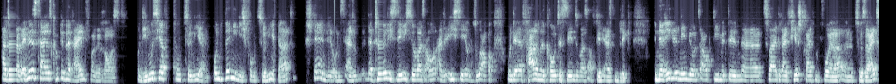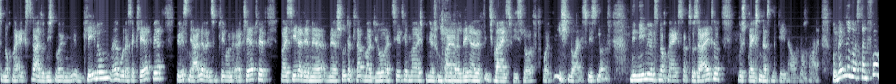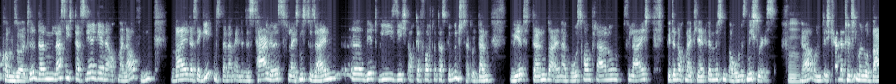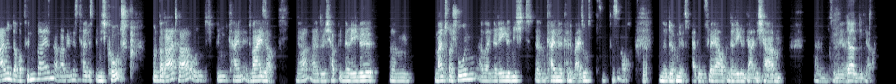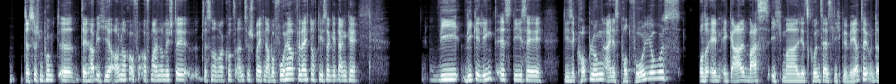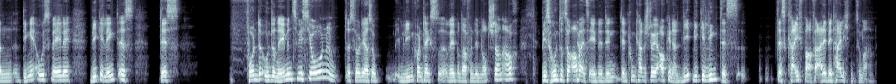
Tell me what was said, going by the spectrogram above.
also am Ende des Tages kommt eine Reihenfolge raus. Und die muss ja funktionieren. Und wenn die nicht funktioniert, stellen wir uns, also natürlich sehe ich sowas auch, also ich sehe und du auch, und der erfahrene Coaches sehen sowas auf den ersten Blick. In der Regel nehmen wir uns auch die mit den äh, zwei, drei, vier Streifen vorher äh, zur Seite nochmal extra, also nicht nur im, im Plenum, ne, wo das erklärt wird. Wir wissen ja alle, wenn es im Plenum erklärt wird, weiß jeder, der mehr, mehr Schulterklappen hat, jo, erzählt dir mal, ich bin ja schon ein paar Jahre länger, ich weiß, wie es läuft, Freunde, ich weiß, wie es läuft. Und die nehmen wir uns nochmal extra zur Seite, besprechen das mit denen auch nochmal. Und wenn sowas dann vorkommen sollte, dann lasse ich das sehr gerne auch mal laufen, weil das Ergebnis dann am Ende des Tages vielleicht nicht so sein äh, wird, wie sich auch der Vorstand das gewünscht hat. Und dann wird dann bei einer Großraumplanung vielleicht, wird dann auch mal erklärt werden müssen, warum es nicht so ist. Hm. Ja, und ich kann natürlich immer nur warnen, darauf hinweisen, aber am Ende des Tages bin ich Coach und Berater und ich bin kein Advisor. Ja, also ich habe in der Regel ähm, manchmal schon, aber in der Regel nicht ähm, keine keine Weisungsbefugnis auch. Ja. Ne, dürfen wir jetzt Freiberufler ja auch in der Regel gar nicht haben. Ähm, so ja, das ist ein Punkt, äh, den habe ich hier auch noch auf, auf meiner Liste, das nochmal kurz anzusprechen. Aber vorher vielleicht noch dieser Gedanke, wie, wie gelingt es, diese, diese Kopplung eines Portfolios oder eben egal, was ich mal jetzt grundsätzlich bewerte und dann Dinge auswähle, wie gelingt es, das von der Unternehmensvision, und das soll ja so im Lean-Kontext äh, reden wir da von dem Nordstern auch, bis runter zur Arbeitsebene. Den, den Punkt hattest du ja auch genannt. Wie, wie gelingt es, das greifbar für alle Beteiligten zu machen?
